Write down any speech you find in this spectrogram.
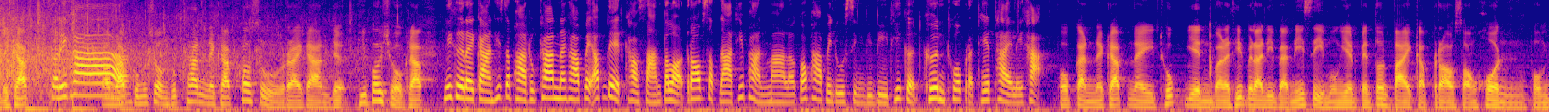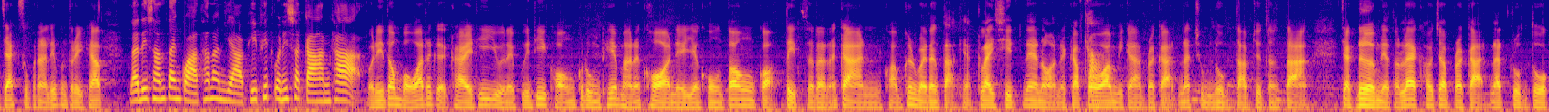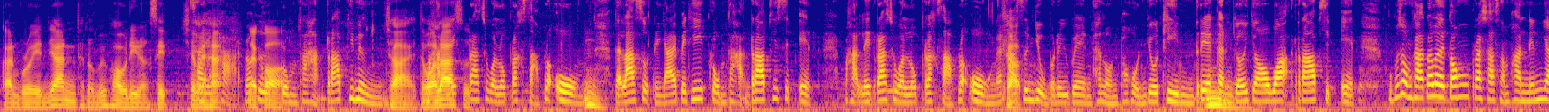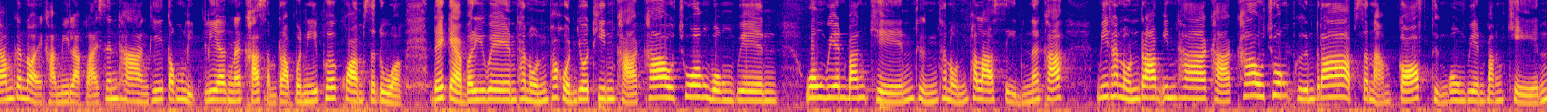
วัสดีครับ สวัสดีค่ะ ต้อนรับคุณผู้ชมทุกท่านนะครับเข้าสู่รายการ The People Show ครับ นี่คือรายการที่จะพาทุกท่านนะคะ ไปอัปเดตข่าวสารตลอดรอบสัปดาห์ที่ผ่านมา แล้วก็พาไปดูสิ่งดีๆ ที่เกิดขึ้นทั่วประเทศไทยเลยค่ะ พบกันนะครับในทุกเย็นวันอาทิตย์เวลาดีแบบนี้4โมงเย็นเป็นต้นไปกับเรา 2 คน ผมแจ็คสุพนาลิปมนตรีครับ และดิฉันแตงกวาท่านัญญาพิพิธวณิชการค่ะ วันนี้ต้องบอกว่าถ้าเกิดใครที่อยู่ในพื้นที่ของกรุงเทพมหานครเนี่ยยังคงต้องเกาะติดสถานการณ์ความเคลื่อนไหวต่างๆ อย่างใกล้ชิดแน่นอนนะครับเพราะว่ามีการประกาศนัดชุมนุมตามจุดต่างๆ จากเดิมเนี่ยตอนแรกเขาจะประกาศนัดรวมตัวกันบริเวณย่านถนนวิภาวดีรังสิตใช่ไหมฮะค่ะก็แล้วคือก็กรมทหารราบที่หนึ่งใช่ แต่ว่ามหาล่าเล็กสุดราชวรลบรักษาพระองค์ แต่ล่าสุดเนี่ยย้ายไปที่กรมทหารราบที่ 11 มหาดเล็กราชวรลบรักษาพระองค์นะครัคะบซึ่งอยู่บริเวณถนนพหลโยธิน เรียกกันย่อๆว่าราบ 11 คุณผู้ชมคะก็เลยต้องประชาสัมพันธ์เน้นย้ำกันหน่อยค่ะมีหลากหลายเส้นทางที่ต้องหลีกเลี่ยงนะคะสำหรับวันนี้เพื่อความสะดวก ได้แก่บริเวณถนนพหลโยธินขาเข้าช่วงวงเวียนวงเวียนบางเขนถึงถนนพลาสินนะคะ มีถนนรามอินทราขาเข้าช่วงพื้นราบ สนามกอล์ฟถึงวงเวียนบางเขน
